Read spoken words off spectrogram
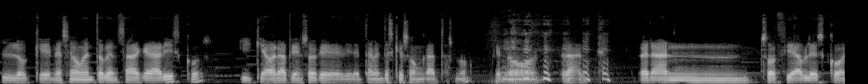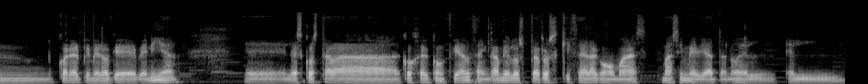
lo que en ese momento pensaba que eran ariscos y que ahora pienso que directamente es que son gatos, ¿no? Que no eran, no eran sociables con, con el primero que venía eh, les costaba coger confianza. En cambio, los perros quizá era como más, más inmediato, ¿no? El, el,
